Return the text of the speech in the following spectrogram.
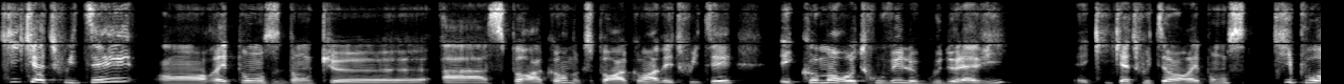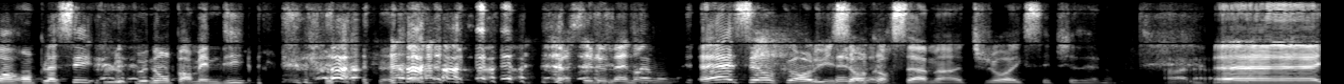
Qui a tweeté en réponse donc euh, à Sport à Caen Donc Sport à Caen avait tweeté et comment retrouver le goût de la vie? Et qui a tweeté en réponse Qui pourra remplacer le penant par Mendy? Ah, c'est le même. Hein. Eh, c'est encore lui, C'est encore même. Sam, hein, toujours exceptionnel. Ah là là. Euh,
